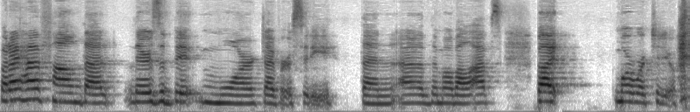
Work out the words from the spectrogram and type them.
but I have found that there's a bit more diversity than uh, the mobile apps, but more work to do.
